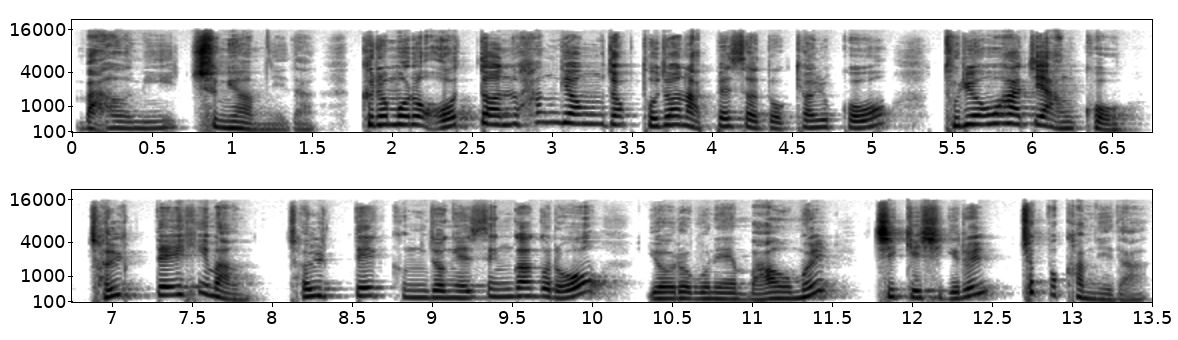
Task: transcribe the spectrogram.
마음이 중요합니다. 그러므로 어떤 환경적 도전 앞에서도 결코 두려워하지 않고 절대 희망, 절대 긍정의 생각으로 여러분의 마음을 지키시기를 축복합니다.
